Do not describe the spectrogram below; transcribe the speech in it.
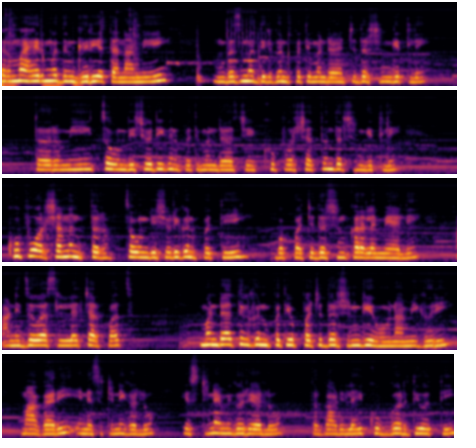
तर माहेरमधून घरी येताना आम्ही मिरजमधील गणपती मंडळाचे दर्शन घेतले. तर मी चौंडेश्वरी गणपती मंडळाचे खूप वर्षातून दर्शन घेतले. खूप वर्षानंतर चौंडेश्वरी गणपती बाप्पाचे दर्शन करायला मिळाले आणि जवळ असलेल्या चार पाच मंडळातील गणपती बाप्पाचे दर्शन घेऊन आम्ही घरी माघारी येण्यासाठी निघालो. एस टीने आम्ही घरी आलो. तर गाडीलाही खूप गर्दी होती.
